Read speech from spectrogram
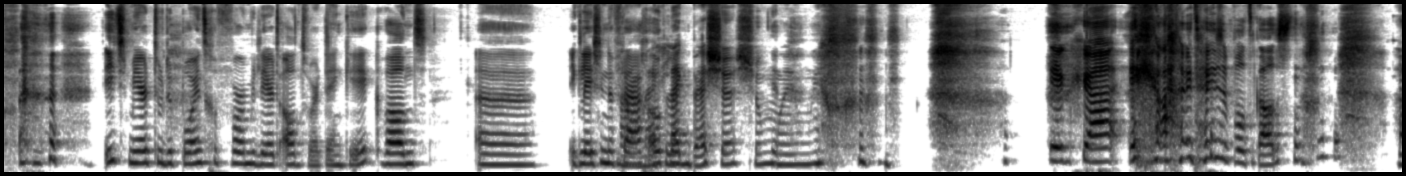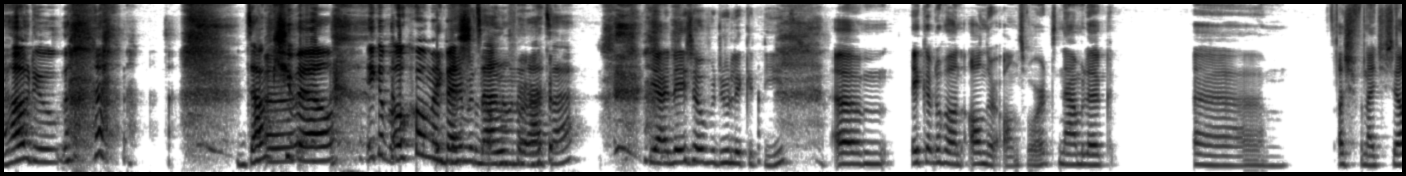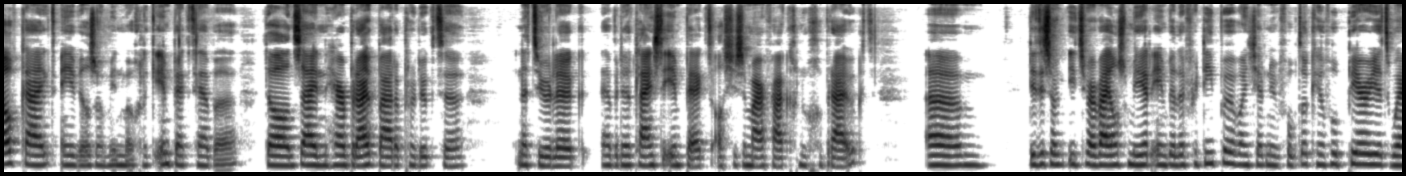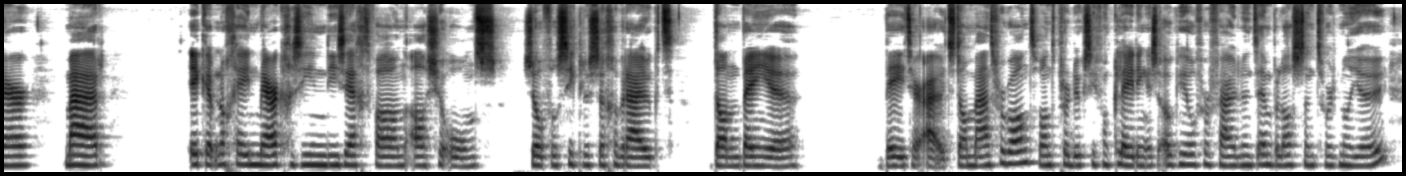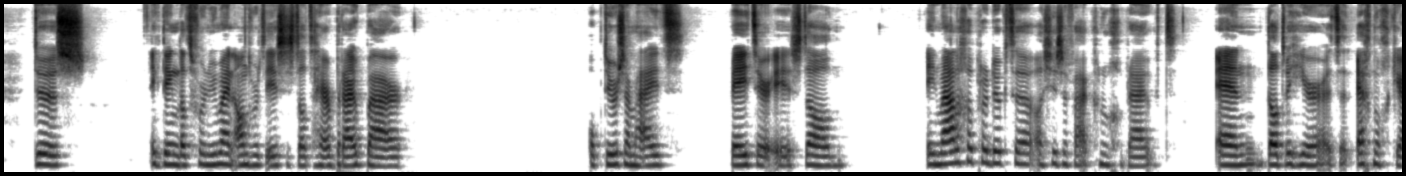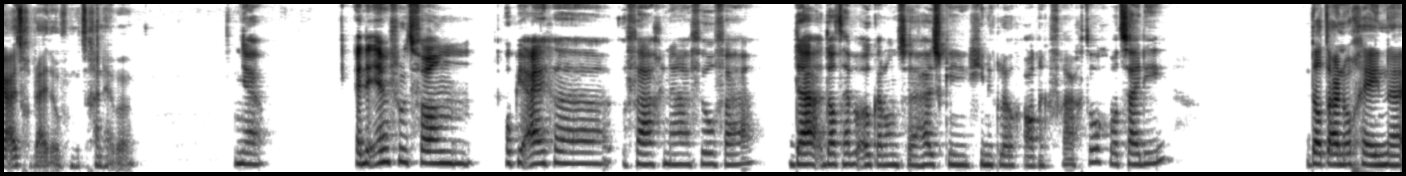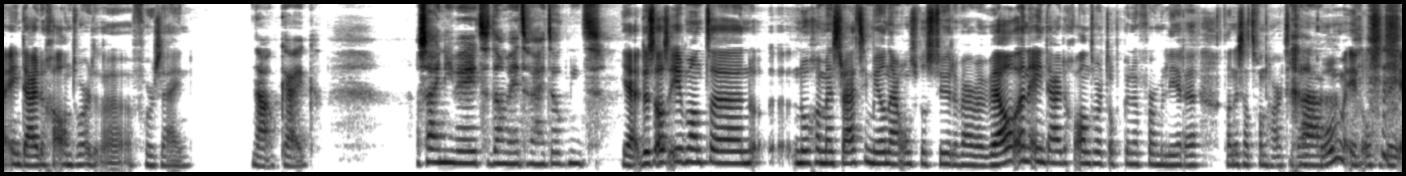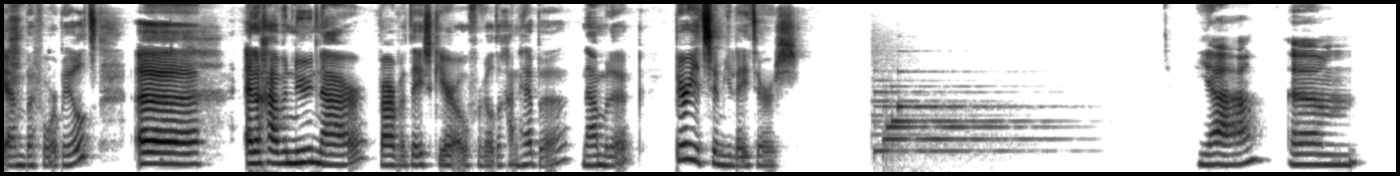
iets meer to the point geformuleerd antwoord, denk ik. Want eh, ik lees in de vraag nou, mij ook... gelijk besje. Jongen, jongen. ik, ga, ik ga uit deze podcast. Houdoe. Dankjewel. ik heb ook gewoon mijn best gedaan. Honorata. Ja, nee, zo bedoel ik het niet. Ehm, ik heb nog wel een ander antwoord. Namelijk, ehm, als je vanuit jezelf kijkt en je wil zo min mogelijk impact hebben, dan zijn herbruikbare producten natuurlijk, hebben de kleinste impact als je ze maar vaak genoeg gebruikt. Ehm, dit is ook iets waar wij ons meer in willen verdiepen, want je hebt nu bijvoorbeeld ook heel veel period wear, maar ik heb nog geen merk gezien die zegt van als je ons zoveel cyclussen gebruikt, dan ben je beter uit dan maandverband. Want productie van kleding is ook heel vervuilend en belastend voor het milieu. Dus ik denk dat voor nu mijn antwoord is, is dat herbruikbaar op duurzaamheid beter is dan eenmalige producten als je ze vaak genoeg gebruikt. En dat we hier het echt nog een keer uitgebreid over moeten gaan hebben. Ja. En de invloed van op je eigen vagina, vulva, da dat hebben we ook aan onze huisgynaecoloog Anne gevraagd, toch? Wat zei die? Dat daar nog geen eh, eenduidige antwoorden eh, voor zijn. Nou, kijk. Als hij niet weet, dan weten wij het ook niet. Ja, dus als iemand eh, no- nog een menstruatiemail naar ons wil sturen waar we wel een eenduidig antwoord op kunnen formuleren, dan is dat van harte Graag. welkom in onze DM bijvoorbeeld. Eh, en dan gaan we nu naar waar we het deze keer over wilden gaan hebben, namelijk period simulators. Ja, ehm,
